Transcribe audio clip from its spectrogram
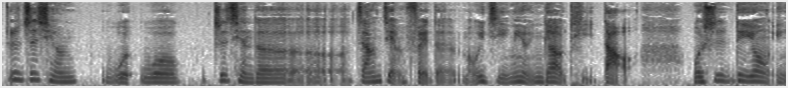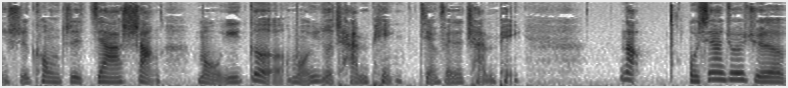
就是之前。我我之前的讲减肥的某一集里面应该有提到，我是利用饮食控制加上某一个某一个产品减肥的产品。那我现在就会觉得，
